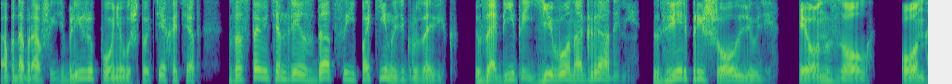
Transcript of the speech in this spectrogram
а подобравшись ближе, понял, что те хотят заставить Андрея сдаться и покинуть грузовик забитый его наградами. Зверь пришел, люди, и он зол. Он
